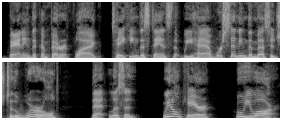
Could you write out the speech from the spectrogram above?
banning the Confederate flag, taking the stance that we have, we're sending the message to the world that listen, we don't care who you are.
